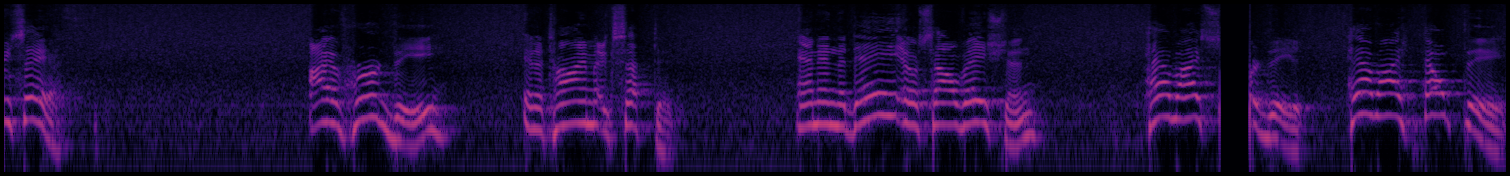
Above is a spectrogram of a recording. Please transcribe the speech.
He saith, I have heard thee in a time accepted, and in the day of salvation have I served thee, have I helped thee.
